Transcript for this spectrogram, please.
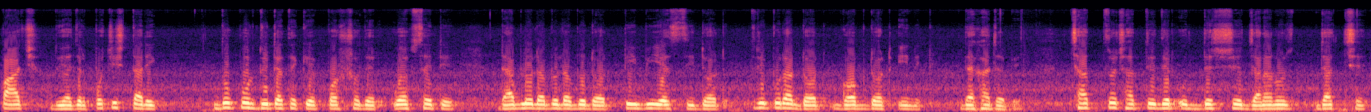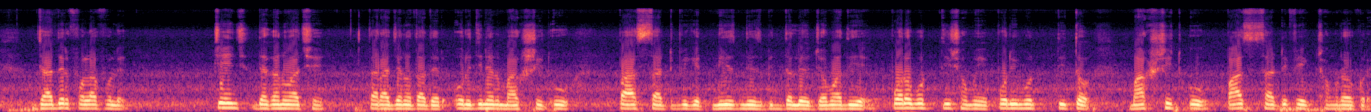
পাঁচ দুই তারিখ দুপুর দুইটা থেকে পর্ষদের ওয়েবসাইটে ইন দেখা যাবে। ছাত্রছাত্রীদের উদ্দেশ্যে জানানো যাচ্ছে, যাদের ফলাফলে চেঞ্জ দেখানো আছে, তারা যেন তাদের অরিজিনাল মার্কশিট ও পাস সার্টিফিকেট নিজ নিজ বিদ্যালয়ে জমা দিয়ে পরবর্তী সময়ে পরিবর্তিত মার্কশিট ও পাস সার্টিফিকেট সংগ্রহ করে।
